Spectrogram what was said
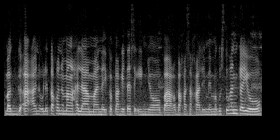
mag-aano ulit ako ng mga halaman na ipapakita sa inyo para baka sakali may magustuhan kayo.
